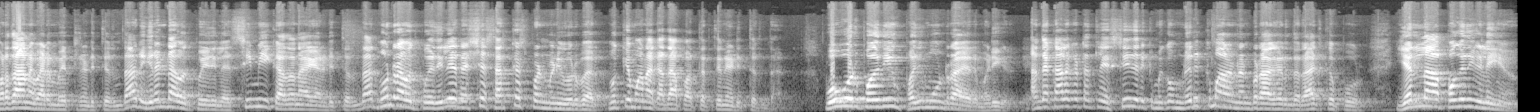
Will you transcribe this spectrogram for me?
பிரதான வேடம் ஏற்று நடித்திருந்தார். இரண்டாவது பகுதியில் சிமி கதாநாயகன் நடித்திருந்தார். மூன்றாவது பகுதியில் ரஷ்ய சர்க்கஸ் பெண்மணி ஒருவர் முக்கியமான கதாபாத்திரத்தை நடித்திருந்தார். ஒவ்வொரு பகுதியும் பதிமூன்றாயிரம் அடிகள். அந்த காலகட்டத்தில் ஸ்ரீதருக்கு மிகவும் நெருக்கமான நண்பராக இருந்த ராஜ் கபூர் எல்லா பகுதிகளையும்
